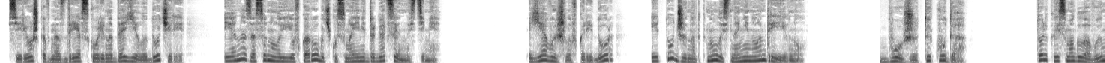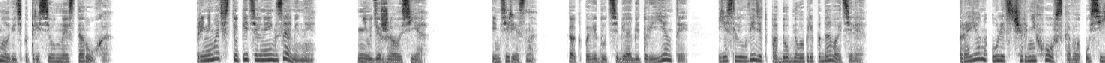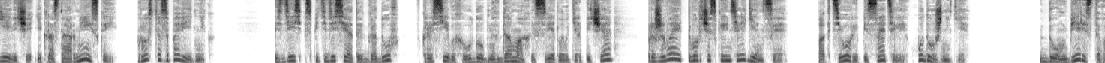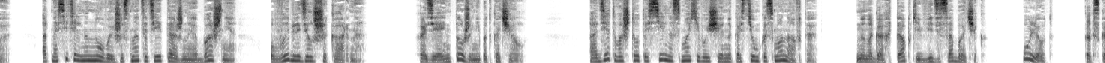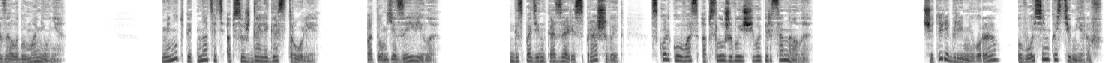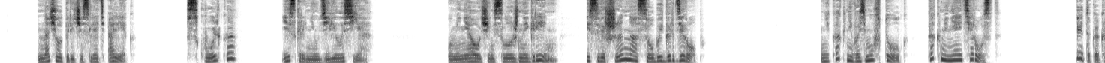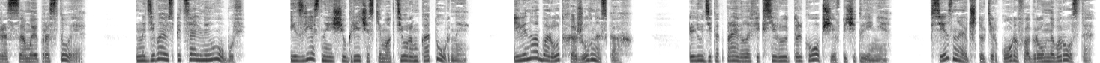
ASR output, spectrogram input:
Сережка в ноздре вскоре надоела дочери, и она засунула ее в коробочку с моими драгоценностями. Я вышла в коридор и тут же наткнулась на Нину Андреевну. «Боже, ты куда?» Только и смогла вымолвить потрясенная старуха принимать вступительные экзамены», — не удержалась я. Интересно, как поведут себя абитуриенты, если увидят подобного преподавателя? Район улиц Черняховского, Усиевича и Красноармейской — просто заповедник. Здесь с 50-х годов в красивых и удобных домах из светлого кирпича проживает творческая интеллигенция, актеры, писатели, художники. Дом Берестова относительно новая шестнадцатиэтажная башня выглядел шикарно. Хозяин тоже не подкачал. Одет во что-то сильно смахивающее на костюм космонавта. На ногах тапки в виде собачек. Улет, как сказала бы Манюня. Минут пятнадцать обсуждали гастроли. Потом я заявила. «Господин Казарис спрашивает, сколько у вас обслуживающего персонала?» «Четыре гримера, восемь костюмеров», — начал перечислять Олег. «Сколько?» — искренне удивилась я. «У меня очень сложный грим и совершенно особый гардероб». «Никак не возьму в толк, как меняете рост?» «Это как раз самое простое. Надеваю специальную обувь, известная еще греческим актерам Катурны, или наоборот, хожу в носках. Люди, как правило, фиксируют только общее впечатление. Все знают, что Киркоров огромного роста.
